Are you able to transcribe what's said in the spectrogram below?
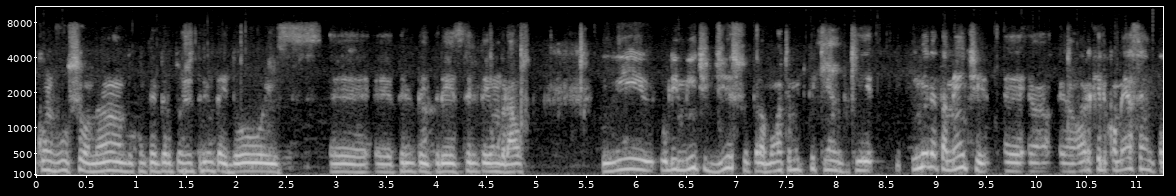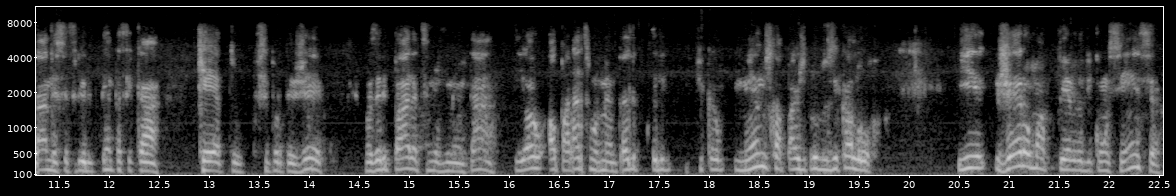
convulsionando, com temperaturas de 32, é, é, 33, 31 graus. E o limite disso para a morte é muito pequeno, porque imediatamente, é, é, é, a hora que ele começa a entrar nesse frio, ele tenta ficar quieto, se proteger, mas ele para de se movimentar, e ao, ao parar de se movimentar, ele, ele fica menos capaz de produzir calor. E gera uma perda de consciência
